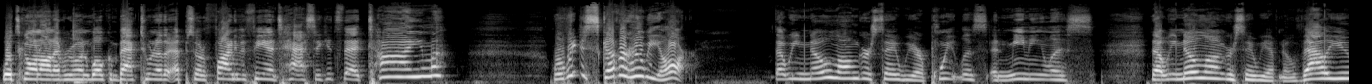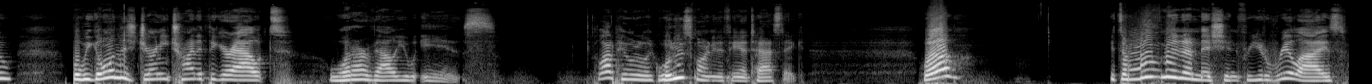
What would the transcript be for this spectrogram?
What's going on, everyone? Welcome back to another episode of Finding the Fantastic. It's that time where we discover who we are. That we no longer say we are pointless and meaningless. That we no longer say we have no value. But we go on this journey trying to figure out what our value is. A lot of people are like, what is Finding the Fantastic? Well, it's a movement and a mission for you to realize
